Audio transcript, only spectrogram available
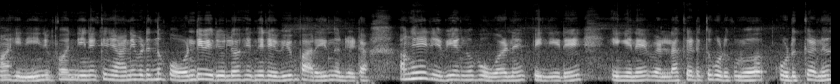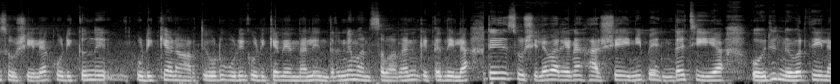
ആ ഇനിയിപ്പോൾ നിനക്ക് ഞാനിവിടെ നിന്ന് പോകേണ്ടി വരുമല്ലോ എന്ന് രവിയും പറയുന്നുണ്ട് കേട്ടോ. അങ്ങനെ രവി അങ്ങ് പോവാണ്. പിന്നീട് ഇങ്ങനെ വെള്ളമൊക്കെ എടുത്ത് കൊടുക്കുമ്പോൾ കൊടുക്കാണ് സുശീല. കുടിക്കുന്ന കുടിക്കണം ആർത്തിയോട് കൂടി കുടിക്കണം. എന്നാൽ ഇന്ദ്രന് മനസ്സമാധാനം കിട്ടുന്നില്ല. എന്നിട്ട് സുശീല പറയണ ഹർഷ ഇനിയിപ്പോൾ എന്താ ചെയ്യുക ഒരു നിവൃത്തിയില്ല.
